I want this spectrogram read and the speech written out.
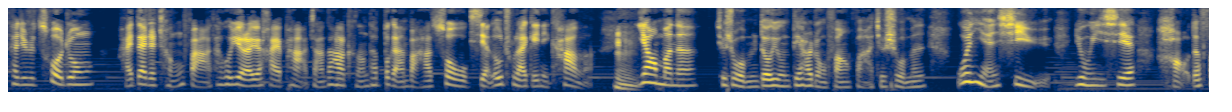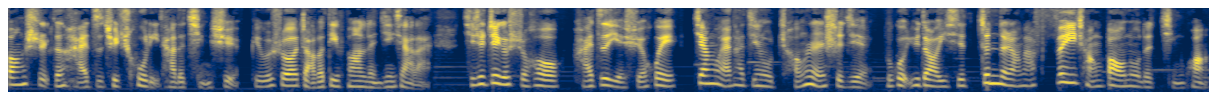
他就是错中还带着惩罚，他会越来越害怕，长大了可能他不敢把他错误显露出来给你看了。嗯要么呢，就是我们都用第二种方法，就是我们温言细语，用一些好的方式跟孩子去处理他的情绪，比如说找个地方冷静下来。其实这个时候，孩子也学会将来他进入成人世界，如果遇到一些真的让他非常暴怒的情况，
